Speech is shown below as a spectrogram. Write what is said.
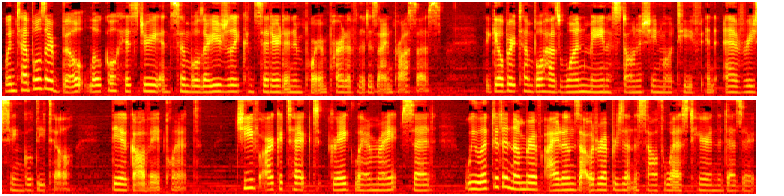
When temples are built, local history and symbols are usually considered an important part of the design process. The Gilbert Temple has one main astonishing motif in every single detail the agave plant. Chief architect Greg Lamright said, We looked at a number of items that would represent the Southwest here in the desert.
